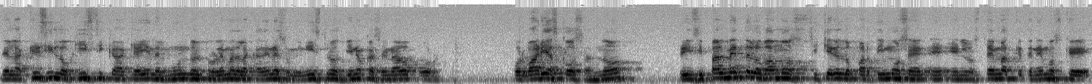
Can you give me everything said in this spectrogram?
de la crisis logística que hay en el mundo, el problema de la cadena de suministros, viene ocasionado por, por varias cosas, ¿no? Principalmente lo vamos, si quieres, lo partimos en, en los temas que tenemos que,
